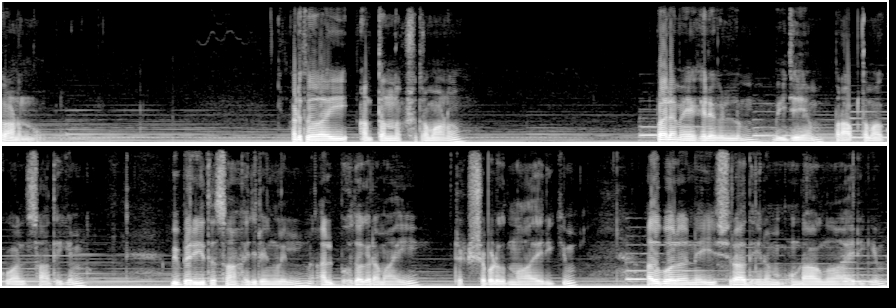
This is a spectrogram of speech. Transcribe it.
കാണുന്നു. അടുത്തതായി അത്തം നക്ഷത്രമാണ്. പല മേഖലകളിലും വിജയം പ്രാപ്തമാക്കുവാൻ സാധിക്കും. വിപരീത സാഹചര്യങ്ങളിൽ അത്ഭുതകരമായി രക്ഷപ്പെടുന്നതായിരിക്കും. അതുപോലെ തന്നെ ഈശ്വരാധീനം ഉണ്ടാകുന്നതായിരിക്കും.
